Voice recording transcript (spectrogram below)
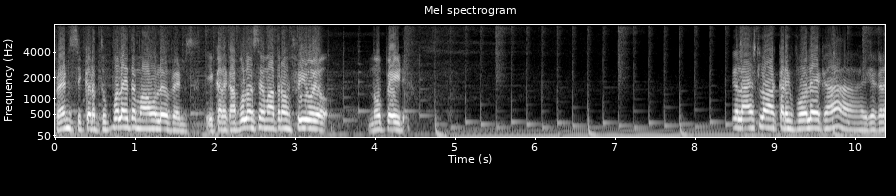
ఫ్రెండ్స్ ఇక్కడ తుప్పలు అయితే మామూలు ఫ్రెండ్స్ ఇక్కడ కప్పులు వస్తే మాత్రం ఫ్రీ ఓయో. నో పెయిడ్ ఇక లాస్ట్లో అక్కడికి పోలేక ఇక్కడ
